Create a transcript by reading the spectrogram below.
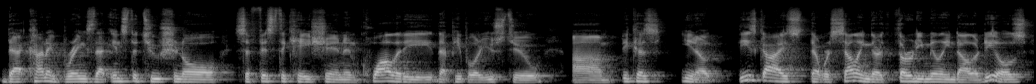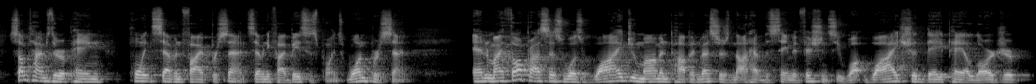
that kind of brings that institutional sophistication and quality that people are used to. Um, because, you know, these guys that were selling their $30 million deals, sometimes they were paying 0.75%, 75 basis points, 1%. And my thought process was, why do mom and pop investors not have the same efficiency? Why, should they pay a larger,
